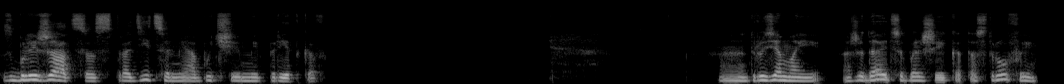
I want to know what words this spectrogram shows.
сближаться с традициями, обычаями предков. Э, друзья мои, ожидаются большие катастрофы.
